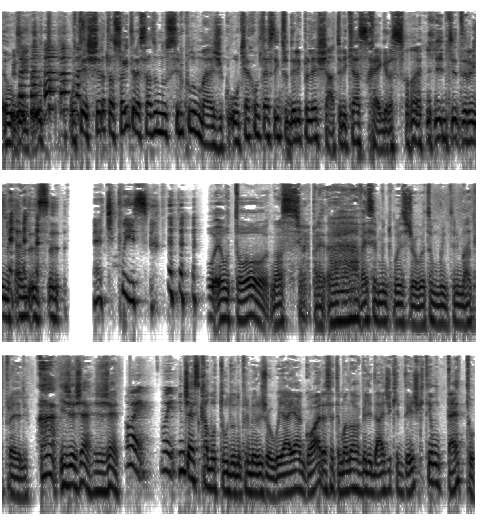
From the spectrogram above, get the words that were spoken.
O, o- o Teixeira tá só interessado no círculo mágico. O que acontece dentro dele pra ele é chato. Ele quer as regras só ali determinadas. É tipo isso. Eu tô. Nossa senhora, parece... ah, vai ser muito bom esse jogo. Eu tô muito animado pra ele. Ah, e GG, GG. Oi, oi. A gente já escalou tudo no primeiro jogo. E aí agora você tem uma nova habilidade que desde que tem um teto,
